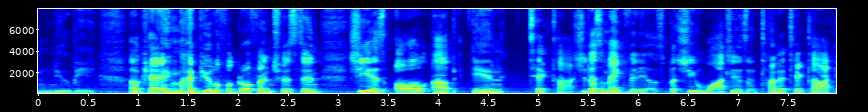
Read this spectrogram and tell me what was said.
newbie, okay? My beautiful girlfriend Tristan, she is all up in TikTok. She doesn't make videos, but she watches a ton of TikTok.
